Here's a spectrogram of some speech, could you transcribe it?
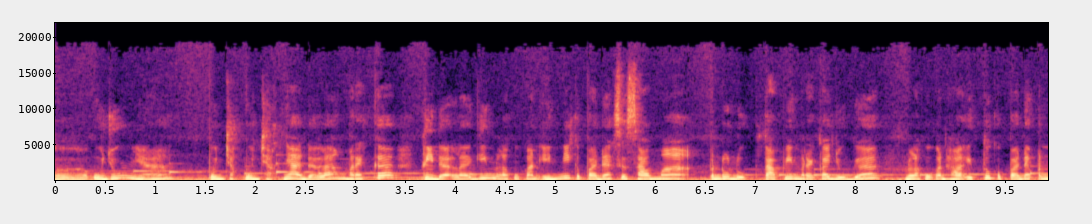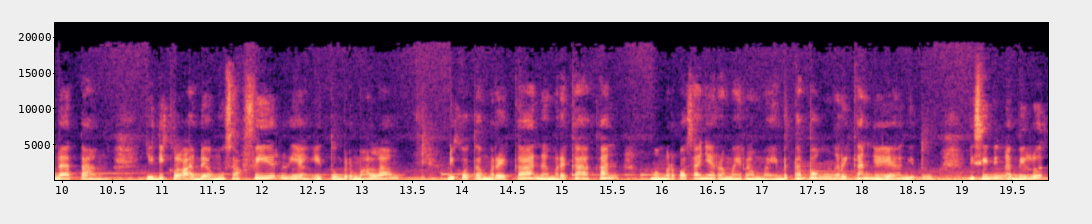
uh, ujungnya puncak-puncaknya adalah mereka tidak lagi melakukan ini kepada sesama penduduk, tapi mereka juga melakukan hal itu kepada pendatang. Jadi kalau ada musafir yang itu bermalam di kota mereka, nah mereka akan memerkosanya ramai-ramai. Betapa mengerikannya ya gitu. Di sini Nabi Lut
